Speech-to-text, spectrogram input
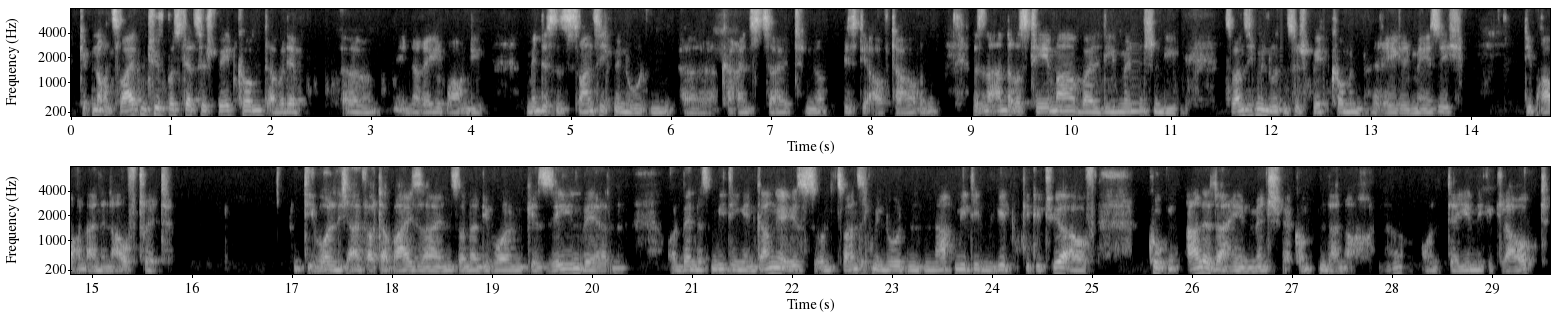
Es gibt noch einen zweiten Typus, der zu spät kommt, aber der, äh, in der Regel brauchen die mindestens 20 Minuten äh, Karenzzeit, ne, bis die auftauchen. Das ist ein anderes Thema, weil die Menschen, die 20 Minuten zu spät kommen, regelmäßig, die brauchen einen Auftritt. Die wollen nicht einfach dabei sein, sondern die wollen gesehen werden. Und wenn das Meeting in Gange ist und 20 Minuten nach Meeting geht, geht die Tür auf, gucken alle dahin, Mensch, wer kommt denn da noch? Ne? Und derjenige glaubt,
